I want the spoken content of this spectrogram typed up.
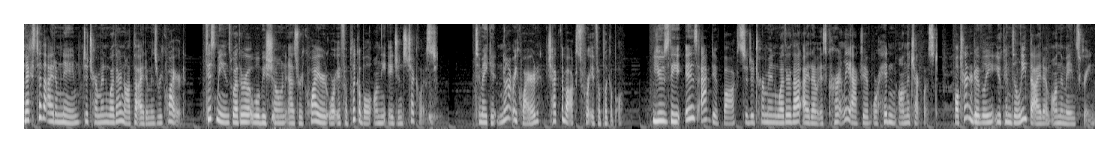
Next to the item name, determine whether or not the item is required. This means whether it will be shown as required or if applicable on the agent's checklist. To make it not required, check the box for if applicable. Use the is active box to determine whether that item is currently active or hidden on the checklist. Alternatively, you can delete the item on the main screen.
